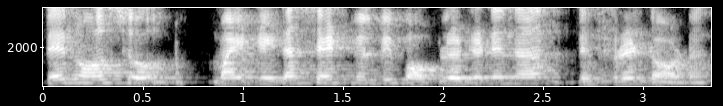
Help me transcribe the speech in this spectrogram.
then also my data set will be populated in a different order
